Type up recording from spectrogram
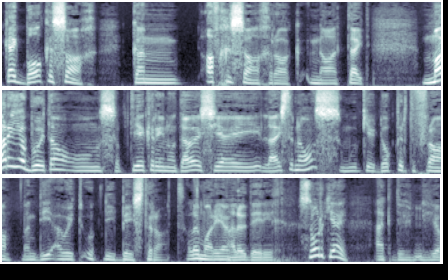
kyk balke sag kan afgesaag raak na tyd. Mario Botha ons apteker en onthou as jy luister na ons, moet ek jou dokter te vra want die ou het ook die beste raad. Hallo Mario. Hallo Derrick. Snork jy? Ek doen ja.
